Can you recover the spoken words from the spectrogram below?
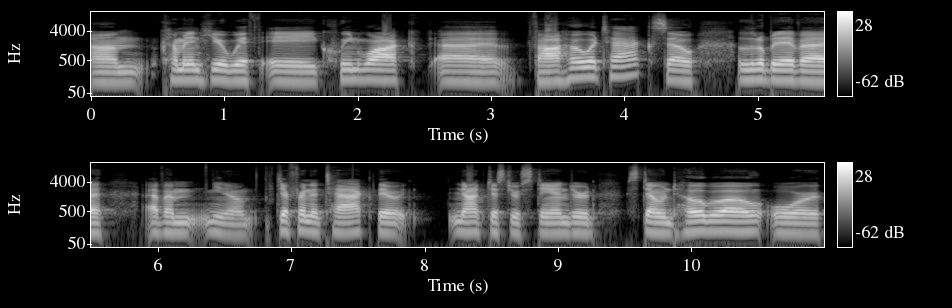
Um, coming in here with a Queen Walk uh, Vaho attack, so a little bit of a of a you know different attack. They're not just your standard stoned hobo or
